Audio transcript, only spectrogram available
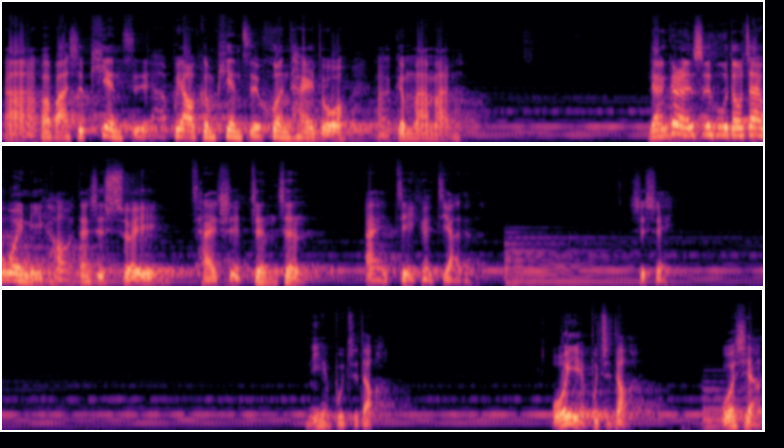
啊，爸爸是骗子啊，不要跟骗子混太多啊，跟妈妈。两个人似乎都在为你好，但是谁才是真正？爱这个家的呢是谁？你也不知道，我也不知道。我想，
